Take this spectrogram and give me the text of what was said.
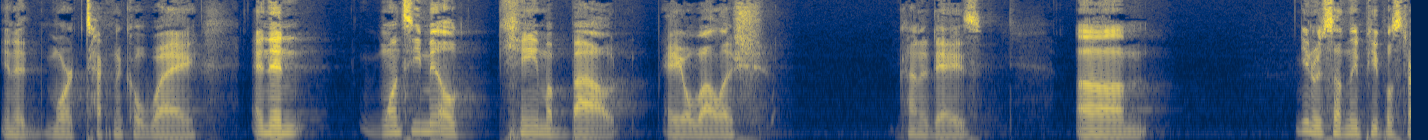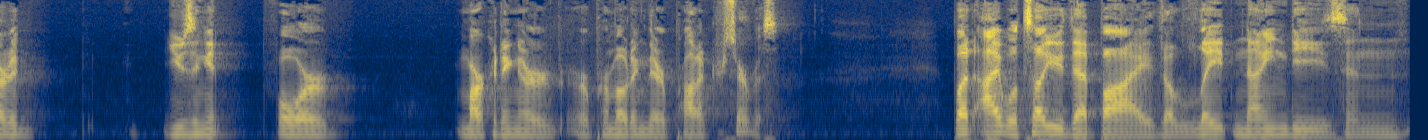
in a more technical way. And then once email came about, AOL-ish kind of days, um, you know, suddenly people started using it for marketing or, or promoting their product or service. But I will tell you that by the late 90s and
